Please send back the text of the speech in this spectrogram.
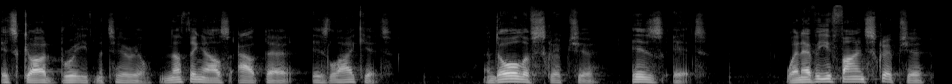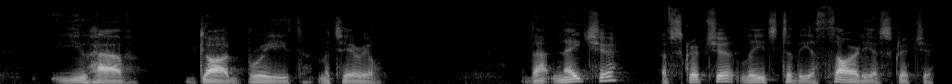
It's God breathed material. Nothing else out there is like it. And all of Scripture is it. Whenever you find Scripture, you have God breathed material. That nature of Scripture leads to the authority of Scripture.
